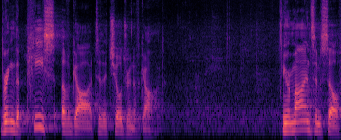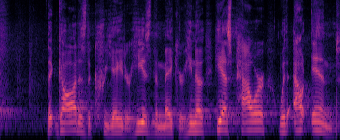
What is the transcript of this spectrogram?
bring the peace of God to the children of God. He reminds himself that God is the creator, he is the maker, he, know, he has power without end.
